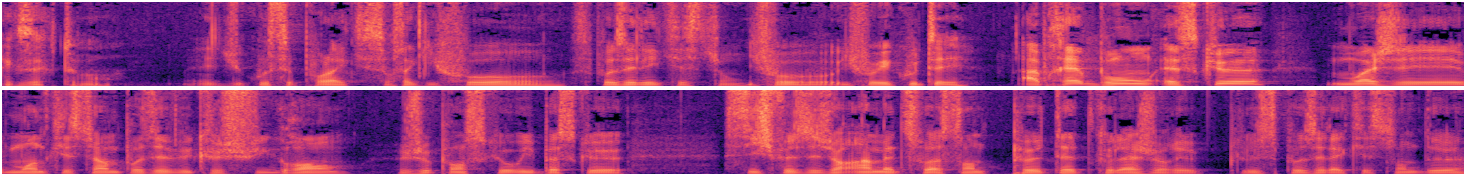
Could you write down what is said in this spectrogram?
Exactement. Et du coup c'est pour là sur ça qu'il faut se poser les questions. Il faut, il faut écouter. Après, bon, est-ce que moi j'ai moins de questions à me poser vu que je suis grand? Je pense que oui, parce que si je faisais genre 1m60, peut-être que là j'aurais plus posé la question de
